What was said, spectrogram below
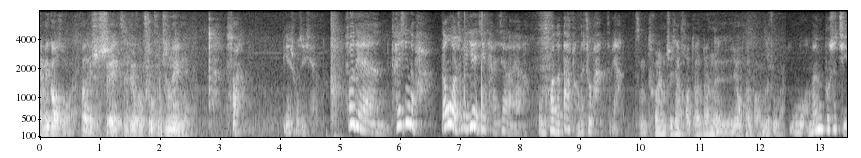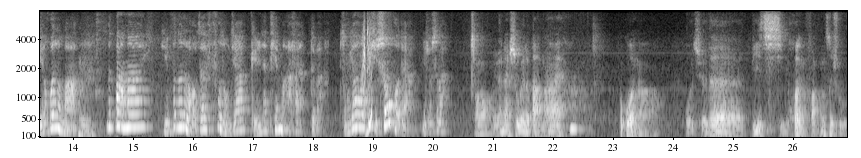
你还没告诉我们到底是谁在背后处处针对你。算了，别说这些了，说点开心的吧。等我这个业绩谈下来啊，我们换个大房子住吧，怎么样？怎么突然之间好端端的要换房子住了？我们不是结婚了吗？嗯，那爸妈也不能老在副总家给人家添麻烦，对吧？总要一起生活的呀，你说是吧？哦，原来是为了爸妈呀。嗯。不过呢，我觉得比起换房子住。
